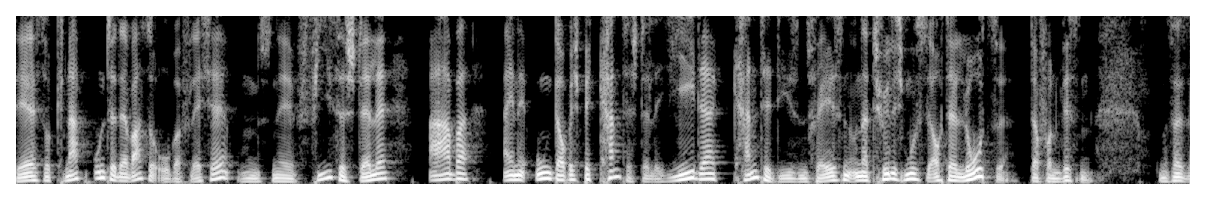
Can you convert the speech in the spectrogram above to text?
Der ist so knapp unter der Wasseroberfläche und ist eine fiese Stelle, aber eine unglaublich bekannte Stelle. Jeder kannte diesen Felsen und natürlich musste auch der Lotse davon wissen. Das heißt,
